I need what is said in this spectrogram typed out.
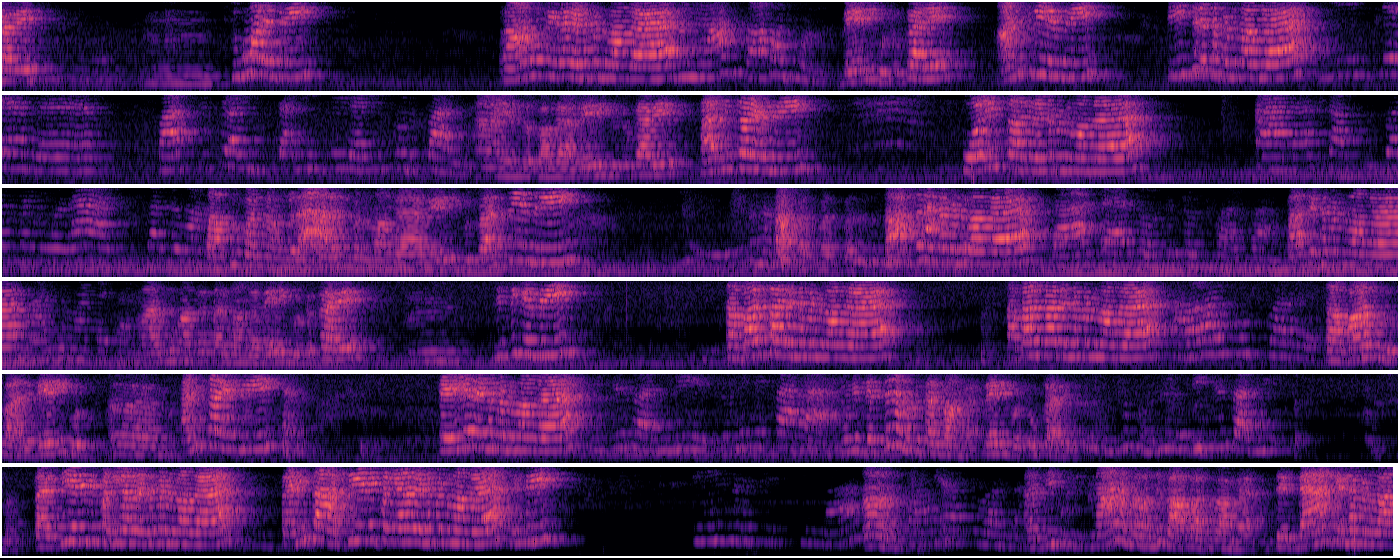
இருக்காரு சுகுமாரேந்திரி. ராணுவ வீரர் என்ன பண்ணுவாங்க? வெரி குட் உட்காரு. அனுஸ்ரீ எந்திரி டீச்சர் என்ன பண்ணுவாங்க? எழுதுவாங்க வெரி குட் உட்காரு. ஹர்மிகா எந்திரி போலீஸ்காரர் என்ன பண்ணுவாங்க? தப்பு பண்ணவங்கள அரெஸ்ட் பண்ணுவாங்க. வெரி குட் வரிசையந்திரி டாக்டர் என்ன பண்ணுவாங்க? பார்த்து என்ன பண்ணுவாங்க? மருந்து மாத்திரை தருவாங்க. வெரி குட் கரெக்ட் தைச்சு நமக்கு தருவாங்க. வெரி குட் உட்காரு. தீயணைப்பு பணியாளர் என்ன பண்ணுவாங்க? பிரனிசா தீயணைப்பு பணியாளர் என்ன பண்ணுவாங்க? எந்திரி. தீ பிடிச்சிச்சுன்னா நம்மள வந்து காப்பாத்துவாங்க. சரி பேங்க் என்ன பண்ணுவாங்க?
